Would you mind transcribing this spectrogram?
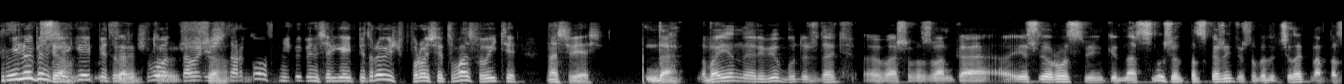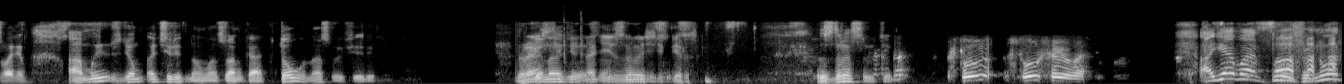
Нелюбин Все, Сергей Петрович. Вот, товарищ все. Старков, Нелюбин Сергей Петрович просит вас выйти на связь. Да, военное ревю будут ждать э, вашего звонка. Если родственники нас слушают, подскажите, чтобы этот человек нам позвонил. А мы ждем очередного звонка. Кто у нас в эфире? Здравствуйте, Геннадий из Новосибирска. Здравствуйте. Слушаю вас. А я вас слушаю. Ну, вот,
